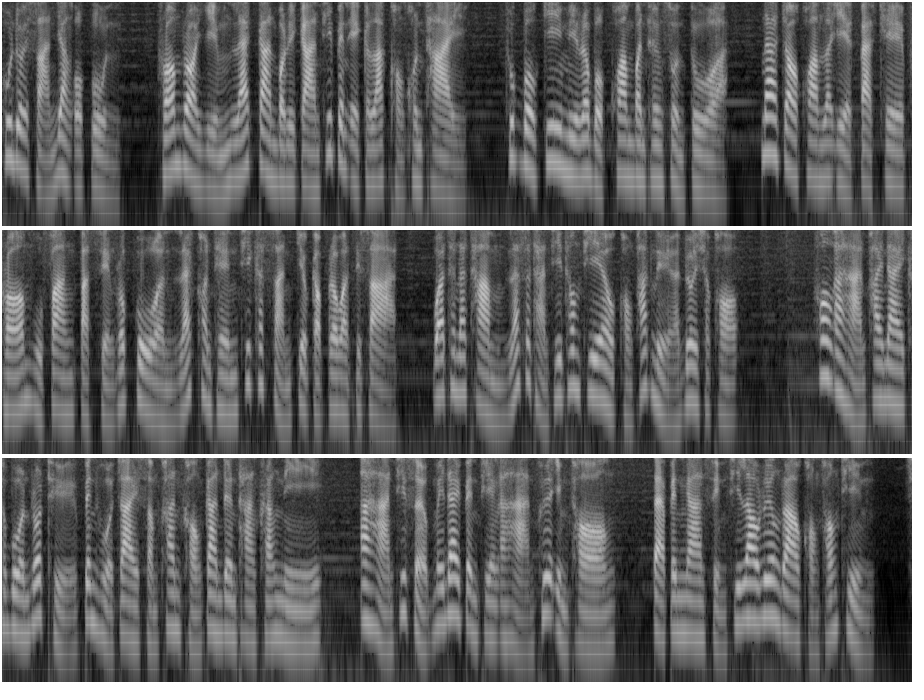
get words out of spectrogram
ผู้โดยสารอย่างอบอุ่น พร้อมรอยยิ้มและการบริการที่เป็นเอกลักษณ์ของคนไทย ทุกโบกี้มีระบบความบันเทิงส่วนตัว หน้าจอความละเอียด 8K พร้อมหูฟังตัดเสียงรบกวน และคอนเทนต์ที่คัดสรรเกี่ยวกับประวัติศาสตร์ วัฒนธรรม และสถานที่ท่องเที่ยวของภาคเหนือโดยเฉพาะ ห้องอาหารภายในขบวนรถถือเป็นหัวใจสำคัญของการเดินทางครั้งนี้ อาหารที่เสิร์ฟไม่ได้เป็นเพียงอาหารเพื่ออิ่มท้อง แต่เป็นงานศิลป์ที่เล่าเรื่องราวของท้องถิ่น เช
